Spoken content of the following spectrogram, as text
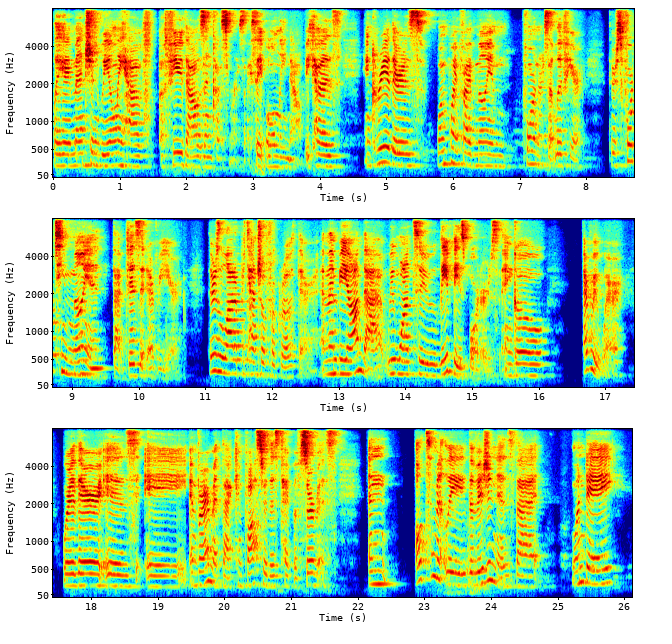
Like I mentioned, we only have a few thousand customers. I say only now because in Korea there's 1.5 million foreigners that live here. There's 14 million that visit every year. There's a lot of potential for growth there. And then beyond that, we want to leave these borders and go everywhere where there is a environment that can foster this type of service. And ultimately, the vision is that one day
